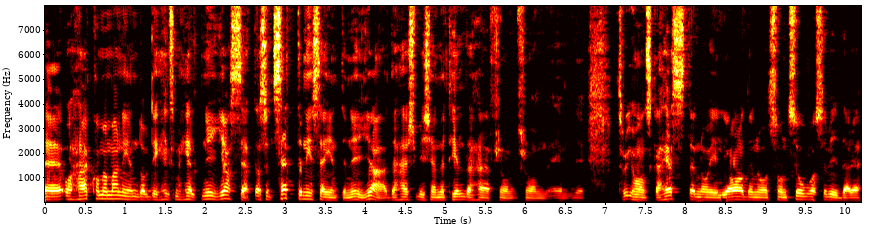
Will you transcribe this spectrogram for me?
Eh, och här kommer man in då, det är liksom helt nya sätt, alltså sätten i sig är inte nya, det här, vi känner till det här från, från eh, Trojanska hästen och Iliaden och Sun Tzu och så vidare,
